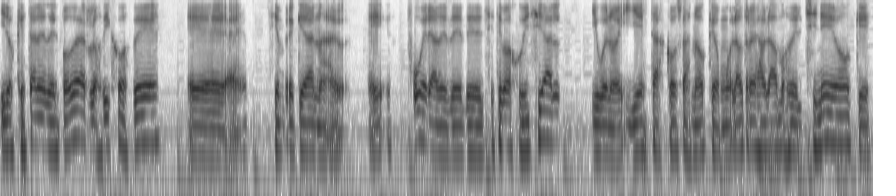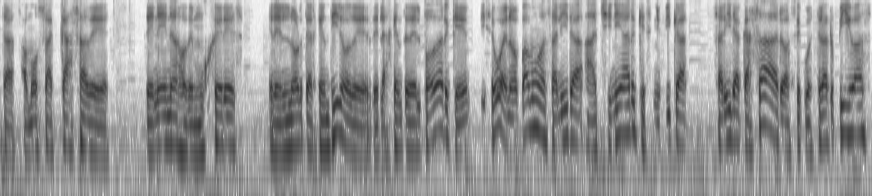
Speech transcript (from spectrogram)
y los que están en el poder, los hijos de, siempre quedan fuera del sistema judicial y bueno, y estas cosas, ¿no? Que como la otra vez hablábamos del chineo, que esta famosa casa de, de nenas o de mujeres en el norte argentino de, la gente del poder que dice, bueno, vamos a salir a, chinear, que significa salir a cazar o a secuestrar pibas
